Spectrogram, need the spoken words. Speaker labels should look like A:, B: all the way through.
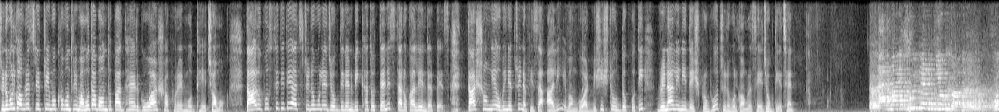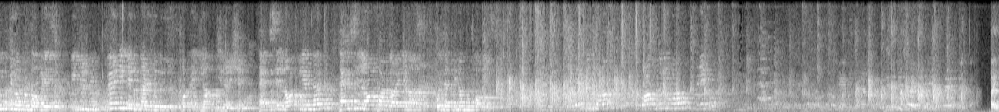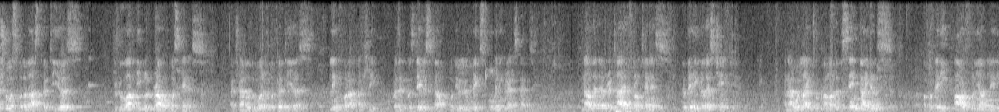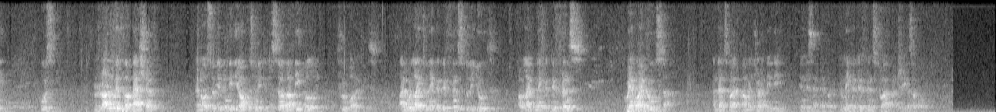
A: তৃণমূল কংগ্রেস নেত্রী মুখ্যমন্ত্রী মমতা বন্দ্যোপাধ্যায়ের গোয়া সফরের মধ্যে চমক। তার উপস্থিতিতে আজ তৃণমূলে যোগ দিলেন বিখ্যাত টেনিস তারকা লিয়েন্ডার পেস। তার সঙ্গে অভিনেত্রী নাফিসা আলী এবং গোয়ার বিশিষ্ট উদ্যোগপতি মৃণালিনী দেশপ্রভু তৃণমূল কংগ্রেসে যোগ দিয়েছেন।
B: I chose for the last 30 years to do our people proud was tennis. I traveled the world for 30 years playing for our country, whether it was Davis Cup or the Olympics or winning Grand Slams. Now that I've retired from tennis, the vehicle has changed. And I would like to come under the same guidance of a very powerful young lady who's run with her passion and also given me the opportunity to serve our people through politics. I would like to make a difference to the youth. I would like to make a difference where my roots are. And that's why I've come and joined Didi in this endeavor, to make a difference to our country as a whole.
